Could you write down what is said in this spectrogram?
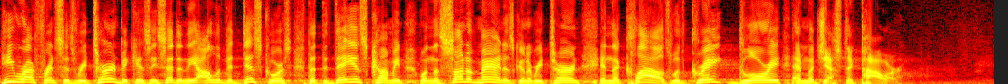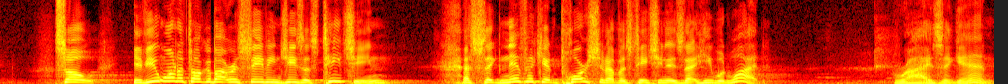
he referenced his return because he said in the Olivet Discourse that the day is coming when the Son of Man is going to return in the clouds with great glory and majestic power. So if you want to talk about receiving Jesus' teaching, a significant portion of his teaching is that he would what? Rise again.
